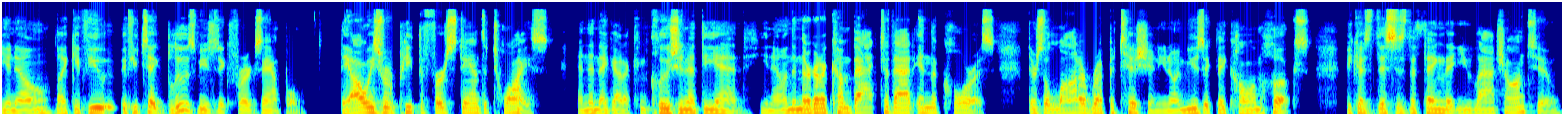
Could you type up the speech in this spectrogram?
you know? Like if you if you take blues music for example they always repeat the first stanza twice and then they got a conclusion at the end you know and then they're going to come back to that in the chorus. There's a lot of repetition you know in music they call them hooks because this is the thing that you latch onto.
